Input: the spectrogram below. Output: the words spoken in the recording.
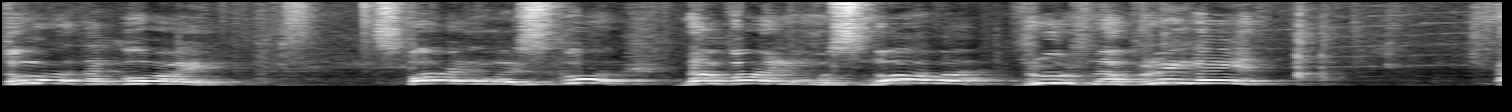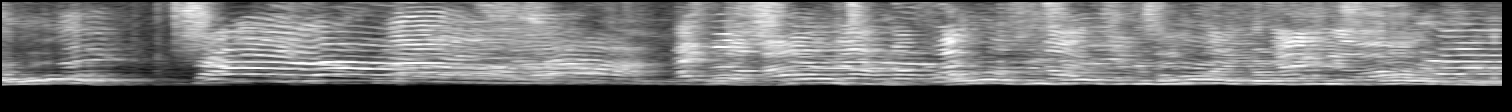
кто такой с пальмы скок, на пальму снова дружно прыгает. Корова? Есть пальмы?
